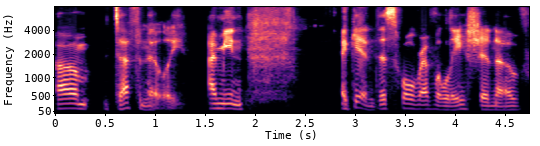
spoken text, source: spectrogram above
Um, definitely. I mean, again, this whole revelation of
